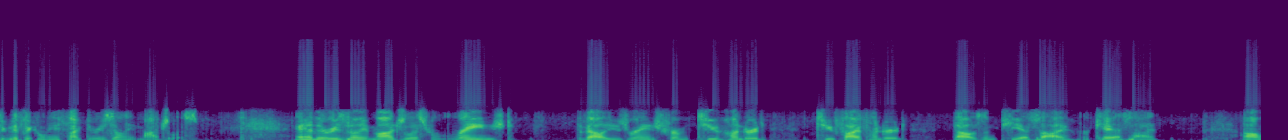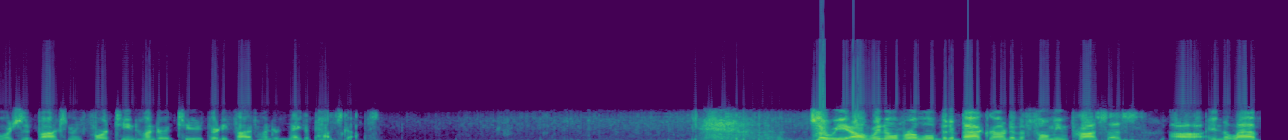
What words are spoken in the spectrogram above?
significantly affect the resilient modulus. And the resilient modulus ranged, the values ranged from 200 to 500,000 psi or ksi, um, which is approximately 1400 to 3500 megapascals. So we uh, went over a little bit of background of the foaming process. Uh, in the lab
